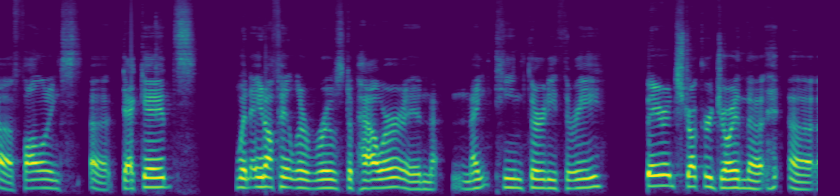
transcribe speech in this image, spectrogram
uh, following uh, decades. When Adolf Hitler rose to power in 1933, Baron Strucker joined the uh,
